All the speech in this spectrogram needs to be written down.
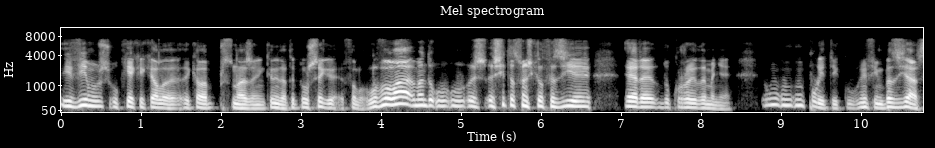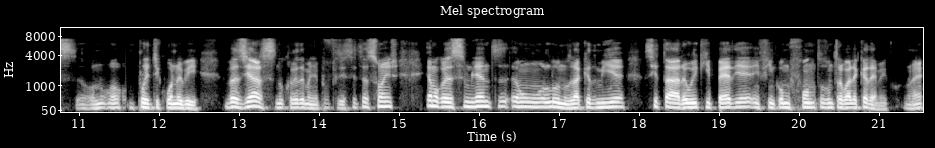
e vimos o que é que aquela, aquela personagem candidata pelo Chega falou. Levou lá, mandou, o- o- as, as citações que ele fazia era do Correio da Manhã. Um, um- político, enfim, basear-se, um político wannabe, basear-se no Correio da Manhã para fazer citações é uma coisa semelhante a um aluno da academia citar a Wikipédia, enfim, como fonte de um trabalho académico, não é?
